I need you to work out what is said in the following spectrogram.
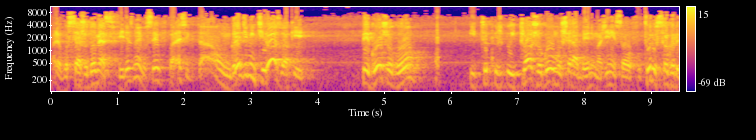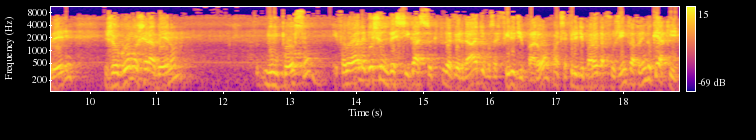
Olha, você ajudou minhas filhas, mas você parece que está um grande mentiroso aqui. Pegou, jogou, Itró jogou o Moshe Rabbeinu, imaginem só o futuro sogro dele, jogou o Moshe Rabbeinu num poço e falou, olha, deixa eu investigar se isso aqui tudo é verdade, você é filho de Paró, como é que você é filho de Paró e está fugindo, está fazendo o que aqui?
